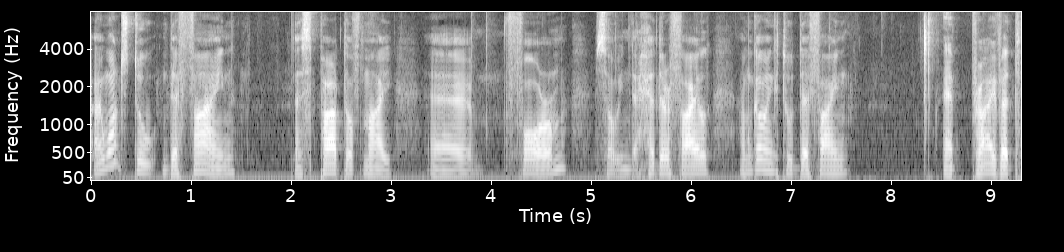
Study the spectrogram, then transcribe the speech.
I want to define as part of my form, so in the header file, I'm going to define a private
